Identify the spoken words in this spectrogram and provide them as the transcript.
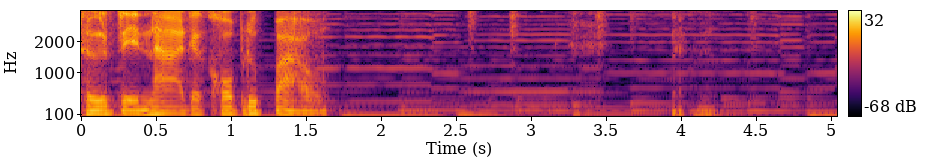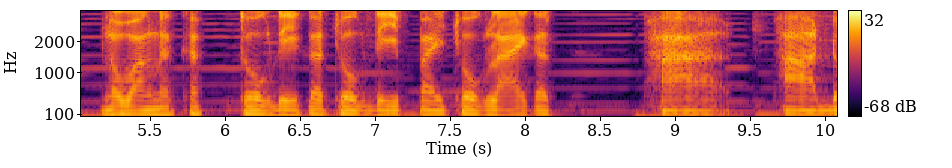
ถือศีลห้าจะครบหรือเปล่า ระวังนะครับ โชคดีก็โชคดีไป โชคร้ายก็ผ่าผ่าด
